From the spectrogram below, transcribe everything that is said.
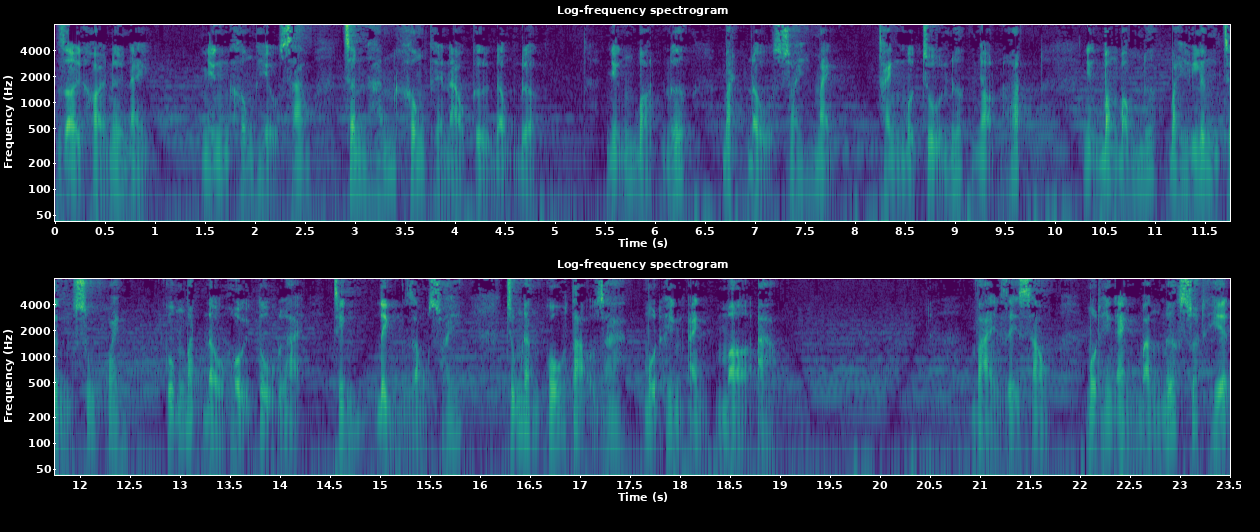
rời khỏi nơi này, nhưng không hiểu sao, chân hắn không thể nào cử động được. Những bọt nước bắt đầu xoáy mạnh, thành một trụ nước nhọn hoắt. Những bong bóng nước bay lưng chừng xung quanh cũng bắt đầu hội tụ lại chính đỉnh dòng xoáy. Chúng đang cố tạo ra một hình ảnh mờ ảo. Vài giây sau, một hình ảnh bằng nước xuất hiện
